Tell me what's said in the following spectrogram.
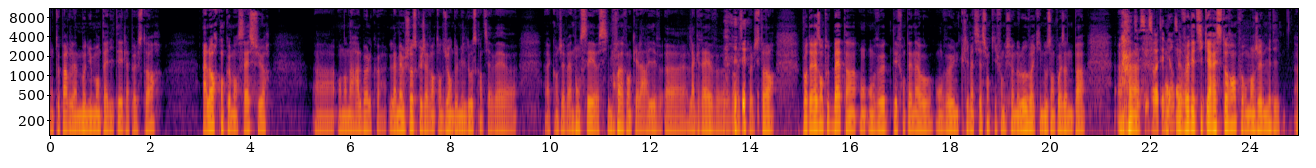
on te parle de la monumentalité de l'Apple Store, alors qu'on commençait sur, euh, on en a ras le bol, quoi. La même chose que j'avais entendu en 2012 quand il y avait euh, quand j'avais annoncé six mois avant qu'elle arrive la grève dans les Apple Store. Pour des raisons toutes bêtes, hein, on, on veut des fontaines à eau, on veut une climatisation qui fonctionne au Louvre et qui nous empoisonne pas. Euh, Ça aurait été bien, on on veut des tickets restaurants pour manger le midi. Euh,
